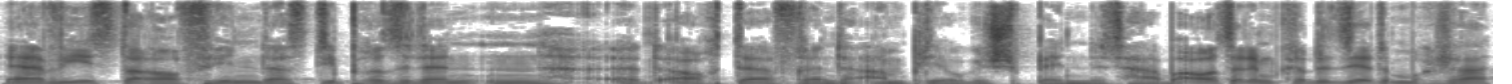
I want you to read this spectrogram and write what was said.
Er wies darauf hin, dass die Präsidenten äh, auch der Frente Amplio gespendet habe. Außerdem kritisierte Mushika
